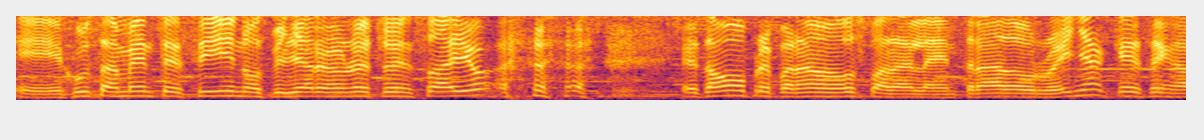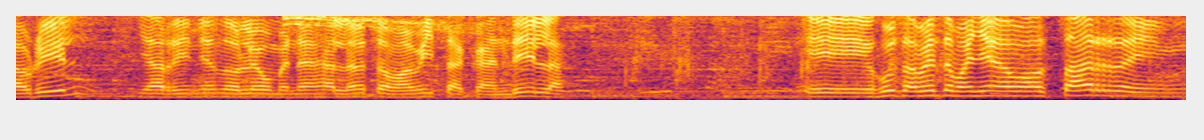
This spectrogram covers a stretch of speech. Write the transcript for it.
Eh, justamente sí, nos pillaron en nuestro ensayo. Estamos preparándonos para la entrada urreña, que es en abril, ya rindiéndole homenaje a nuestra mamita Candela. Eh, justamente mañana vamos a estar en,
